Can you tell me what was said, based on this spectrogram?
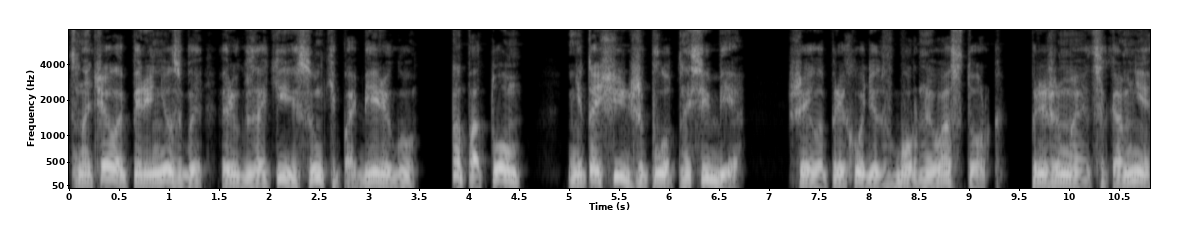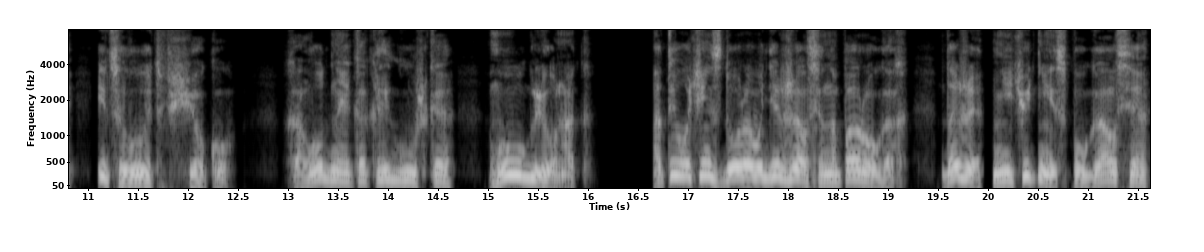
Сначала перенес бы рюкзаки и сумки по берегу, а потом... Не тащить же плот на себе. Шейла приходит в бурный восторг, прижимается ко мне и целует в щеку. Холодная, как лягушка, мы угленок. А ты очень здорово держался на порогах, даже ничуть не испугался,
